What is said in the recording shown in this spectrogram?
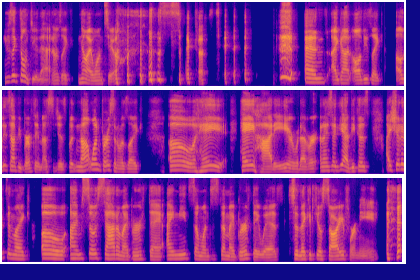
he was like, Don't do that. And I was like, No, I want to. so I posted. and I got all these like all these happy birthday messages, but not one person was like, "Oh, hey, hey, hottie," or whatever. And I said, "Yeah," because I should have been like, "Oh, I'm so sad on my birthday. I need someone to spend my birthday with, so they could feel sorry for me."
